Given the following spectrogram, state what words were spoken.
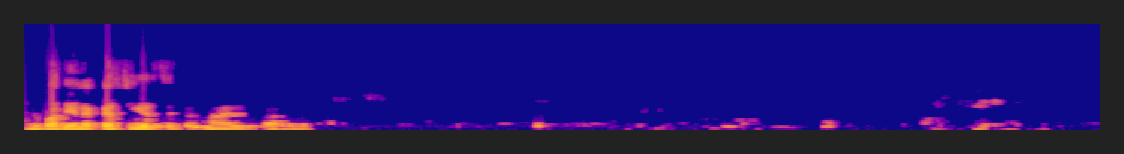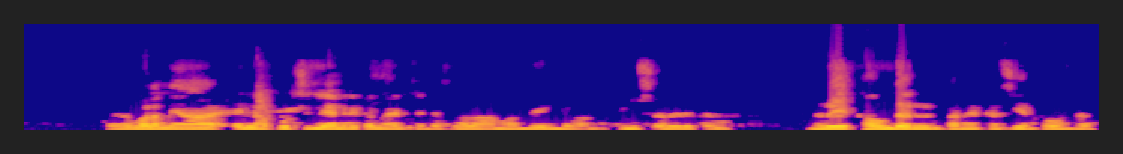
இது பார்த்தீங்கன்னா கசிகர் செட்டப்லாம் இருக்காங்க பாருங்க வளமையா எல்லா பொசிலையும் இருக்கிற மாதிரி செட்டப்ல தான் நம்ம வந்து இங்க வந்து திங்ஸ் இருக்கு. நிறைய கவுண்டர் இருக்காங்க கசியர் கவுண்டர்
